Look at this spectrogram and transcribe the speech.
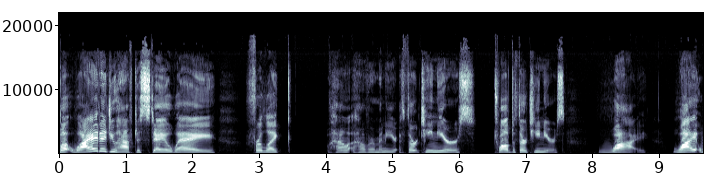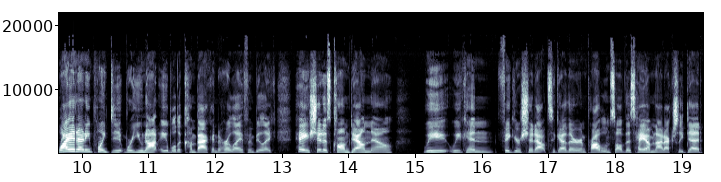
But why did you have to stay away for like how however many years 13 years 12 to 13 years why why why at any point did were you not able to come back into her life and be like hey shit has calmed down now we we can figure shit out together and problem solve this hey i'm not actually dead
